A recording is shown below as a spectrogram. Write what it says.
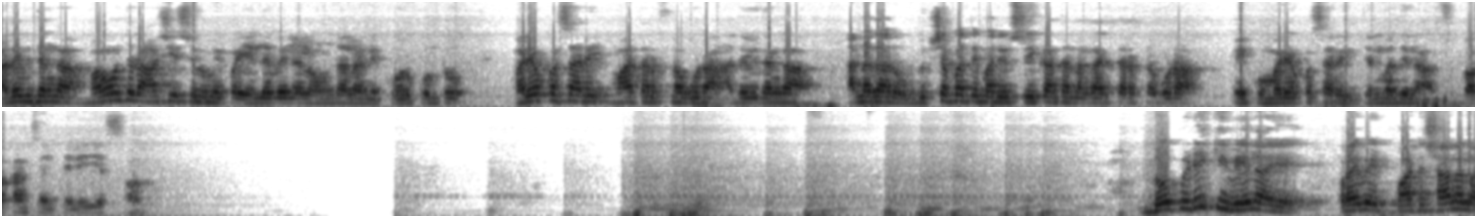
అదేవిధంగా భగవంతుడి ఆశీస్సులు మీపై ఎల్లవేళలా ఉండాలని కోరుకుంటూ మరి మా తరఫున కూడా అదేవిధంగా అన్నగారు భిక్షపతి మరియు శ్రీకాంత్ అన్న గారి తరఫున కూడా మీకు మరి ఒక్కసారి జన్మదిన శుభాకాంక్షలు తెలియజేస్తాను దోపిడీకి వేలాయే ప్రైవేట్ పాఠశాలల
